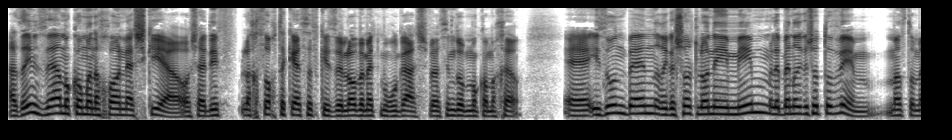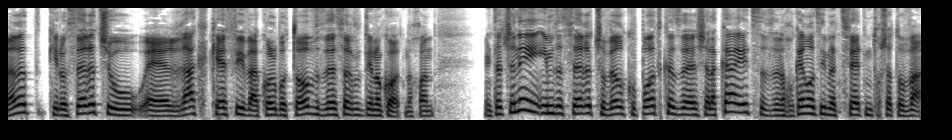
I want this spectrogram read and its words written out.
אז האם זה המקום הנכון להשקיע, או שעדיף לחסוך את הכסף כי זה לא באמת מורגש, ולשים אותו במקום אחר. אה, איזון בין רגשות לא נעימים לבין רגשות טובים. מה זאת אומרת? כאילו סרט שהוא אה, רק כיפי והכל בו טוב, זה סרט לתינוקות, נכון? מצד שני, אם זה סרט שובר קופות כזה של הקיץ, אז אנחנו כן רוצים לצאת עם תחושה טובה.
